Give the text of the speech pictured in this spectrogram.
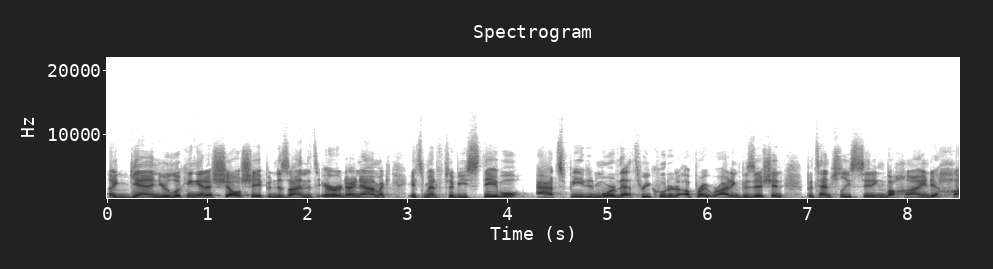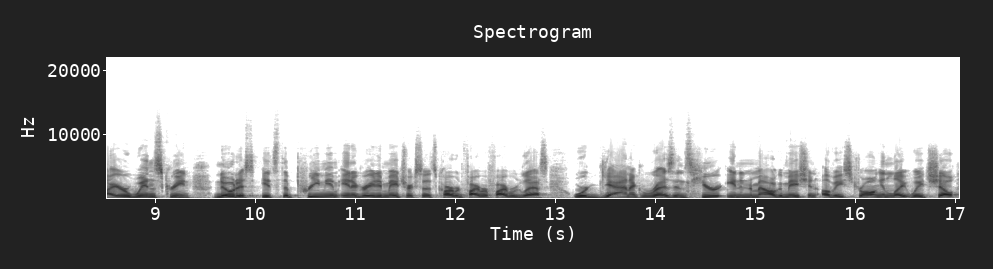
Again, you're looking at a shell shape and design that's aerodynamic. It's meant to be stable, at speed, and more of that three-quarter to upright riding position, potentially sitting behind a higher windscreen. Notice, it's the premium integrated matrix, so it's carbon fiber fiberglass, organic resins here in an amalgamation of a strong and lightweight shell,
